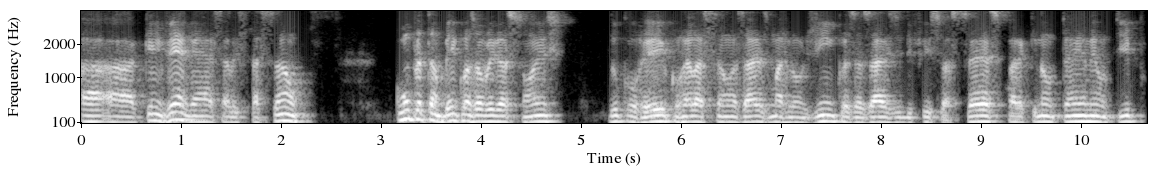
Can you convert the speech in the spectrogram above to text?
a, a, quem venha ganhar essa licitação cumpra também com as obrigações do Correio com relação às áreas mais longínquas, às áreas de difícil acesso, para que não tenha nenhum tipo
